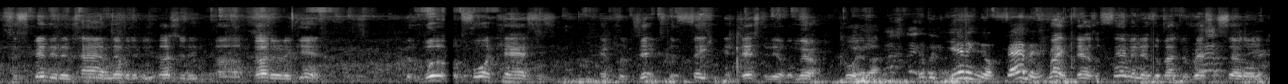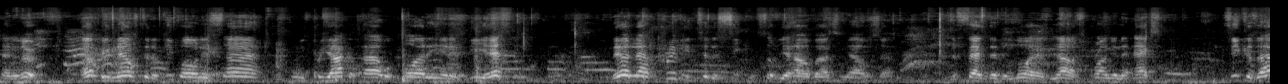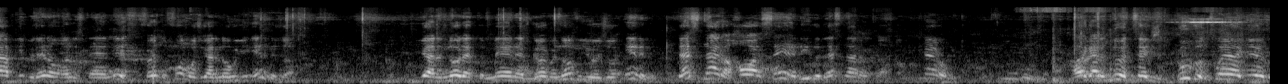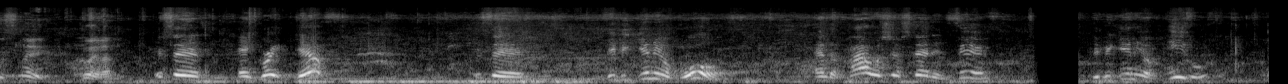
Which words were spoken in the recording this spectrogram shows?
suspended in time, never to be ushered, uh, uttered again. The book forecasts and projects the fate and destiny of America. Go ahead, Al. The beginning of famine. Right, there's a famine that's about to rest and settle on the planet Earth. Unbeknownst to the people on this side who's preoccupied with partying and BSing, they're not privy to the secrets of Yahweh outside. The fact that the Lord has now sprung into action. See, because our people, they don't understand this. First and foremost, you got to know who your enemies are. You got to know that the man that's governing over you is your enemy. That's not a hard saying either. That's not a, a, parable. All I got to do is tell you, Google 12 years a slave. Go ahead. Huh? It says, in great depth. It says, the beginning of war, and the power shall stand in fear. The beginning of evil,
